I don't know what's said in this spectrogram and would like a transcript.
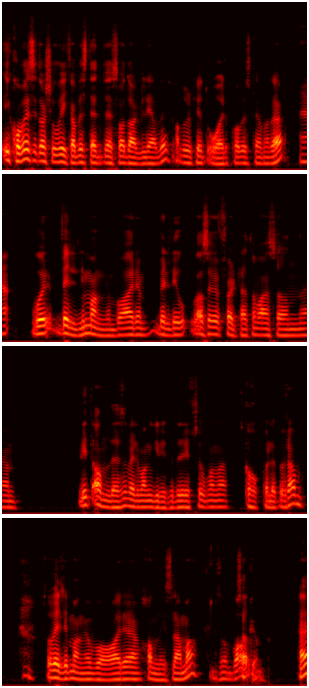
Vi kom i en situasjon hvor vi ikke har bestemt hvem som var daglig leder. Hadde brukt et år på å bestemme det. Ja. Hvor veldig mange var veldig Altså, jeg følte at det var en sånn eh, Litt annerledes enn veldig mange gründerbedrifter hvor man skal hoppe og løpe fram. Så veldig mange var uh, handlingslamma. Litt sånn vakuum. Hæ?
